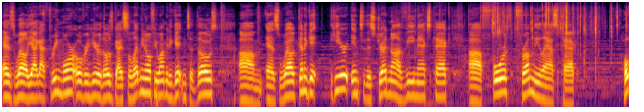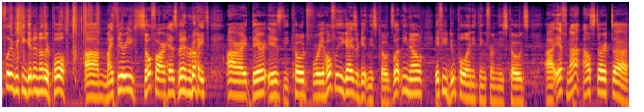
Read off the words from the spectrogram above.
as well. Yeah, I got three more over here, those guys. So let me know if you want me to get into those um, as well. To get here into this Drednaw VMAX pack, uh, fourth from the last pack. Hopefully we can get another pull. Um, my theory so far has been right. All right, there is the code for you. Hopefully you guys are getting these codes. Let me know if you do pull anything from these codes. Uh, if not, I'll start uh,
